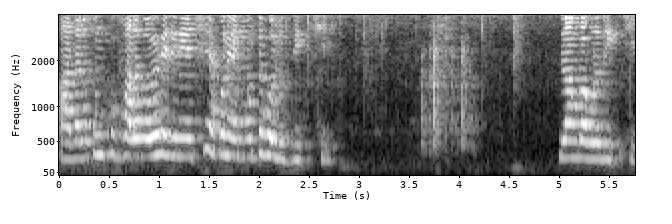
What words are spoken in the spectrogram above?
আদা রসুন খুব ভালোভাবে ভেজে নিয়েছি। এখন এর মধ্যে হলুদ দিচ্ছি। লঙ্কা গুঁড়ো দিচ্ছি।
